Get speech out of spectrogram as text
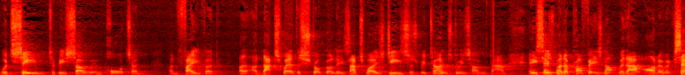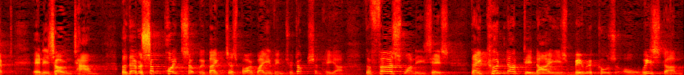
would seem to be so important and favoured. And that's where the struggle is. That's why as Jesus returns to his hometown, he says, Well, a prophet is not without honour except in his own town. But there are some points that we make just by way of introduction here. The first one is this they could not deny his miracles or wisdom,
